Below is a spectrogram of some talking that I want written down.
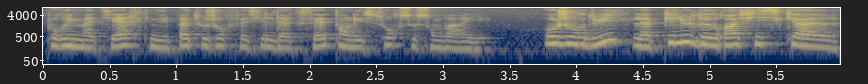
pour une matière qui n'est pas toujours facile d'accès tant les sources sont variées. Aujourd'hui, la pilule de droit fiscal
